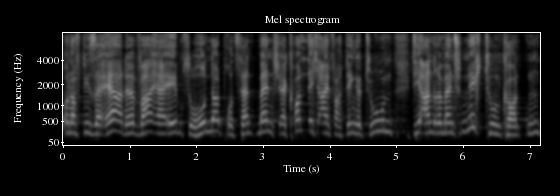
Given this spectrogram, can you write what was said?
Und auf dieser Erde war er eben zu 100% Mensch. Er konnte nicht einfach Dinge tun, die andere Menschen nicht tun konnten,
